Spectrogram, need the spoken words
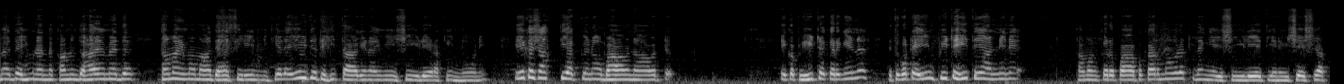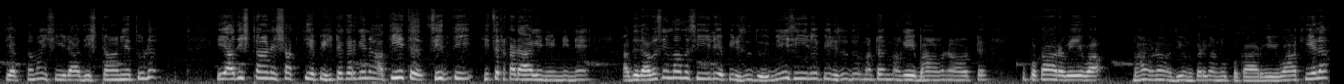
මැද එහෙම නැත්නම් කණු 10 මැද තමයි මම අද හැසිරෙන්නේ කියලා ඒ විදිහට හිතාගෙනයි මේ සීලය රකින්න ඕනේ. ඒක ශක්තියක් වෙනවා භාවනාවට. ඒක පිහිට කරගෙන එතකොට එයින් පිට හිත යන්නේ නැහැ. තමන් කර පාප කර්ම වලට දැන් ඒ ශීලයේ තියෙන විශේෂ ශක්තියක් තමයි ශීලාදිෂ්ඨානිය තුල. ඒ අදිෂ්ඨාන ශක්තිය පිහිට කරගෙන අතීත සිද්ධි හිතට කඩාගෙන ඉන්නේ නැහැ. අද දවසේ මම සීලය පිරිසුදුයි. මේ සීලය පිරිසුදු මට මගේ භාවනාවට උපකාර වේවා. භාවනාව දියුණු කරගන්න උපකාර වේවා කියලා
